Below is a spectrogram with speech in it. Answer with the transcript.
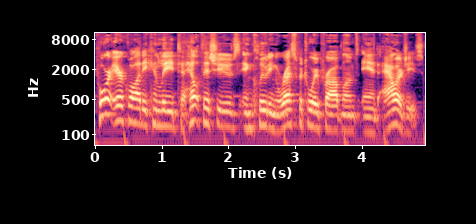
Poor air quality can lead to health issues, including respiratory problems and allergies.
